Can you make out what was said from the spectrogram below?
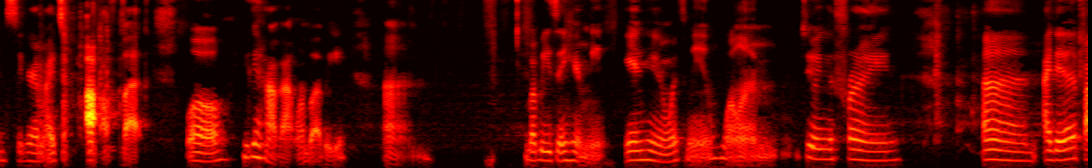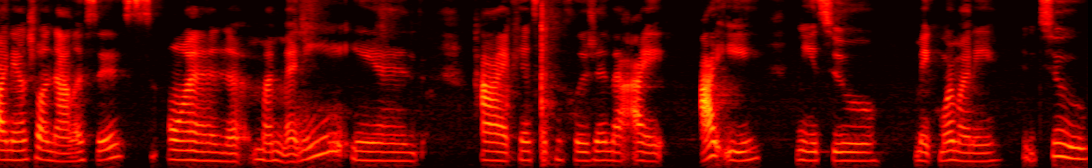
instagram i took oh fuck. Well you can have that one bubby. Um bubby's in here me in here with me while i'm doing the frying um, I did a financial analysis on my money and I came to the conclusion that I, i.e., need to make more money and two,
